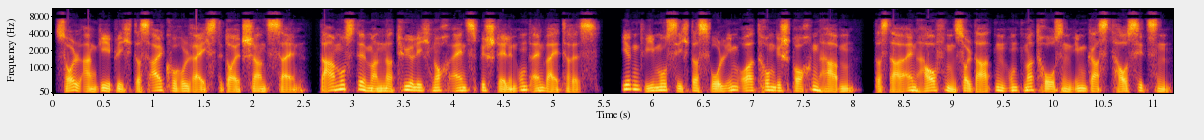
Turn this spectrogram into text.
soll angeblich das alkoholreichste Deutschlands sein. Da musste man natürlich noch eins bestellen und ein weiteres. Irgendwie muss sich das wohl im Ort rumgesprochen haben, dass da ein Haufen Soldaten und Matrosen im Gasthaus sitzen,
